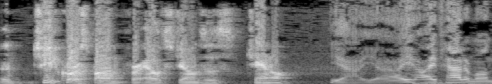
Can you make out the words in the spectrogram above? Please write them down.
a chief correspondent for Alex Jones's channel. Yeah, yeah, I, I've had him on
